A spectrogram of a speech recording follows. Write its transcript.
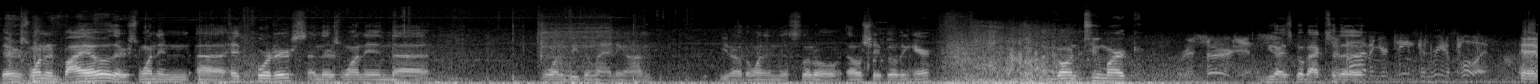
There's one in bio, there's one in uh, headquarters, and there's one in uh, the one we've been landing on. You know, the one in this little L-shaped building here. I'm going to mark. Resurgence. You guys go back to the. Survive and your team can redeploy. Okay,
